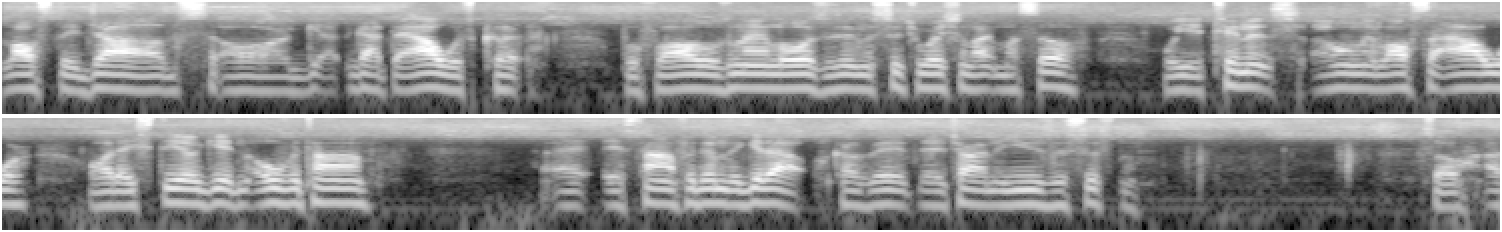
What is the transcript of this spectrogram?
lost their jobs or got, got the hours cut, but for all those landlords in a situation like myself, where your tenants only lost an hour or they still getting overtime, it's time for them to get out because they're, they're trying to use the system. So I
